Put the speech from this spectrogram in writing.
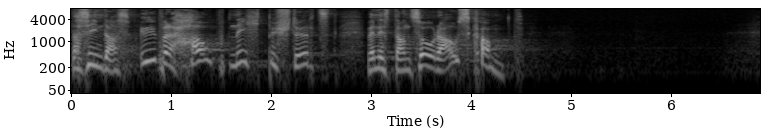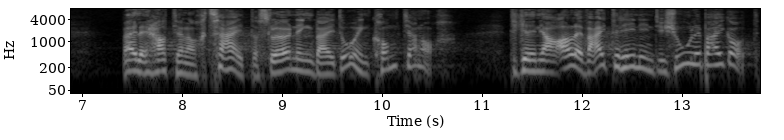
dass ihn das überhaupt nicht bestürzt, wenn es dann so rauskommt. Weil er hat ja noch Zeit, das Learning by Doing kommt ja noch. Die gehen ja alle weiterhin in die Schule bei Gott.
